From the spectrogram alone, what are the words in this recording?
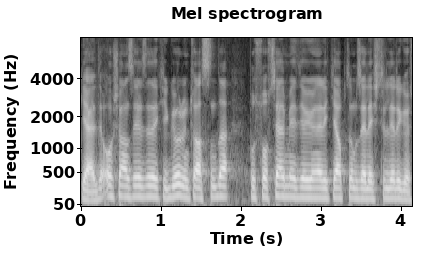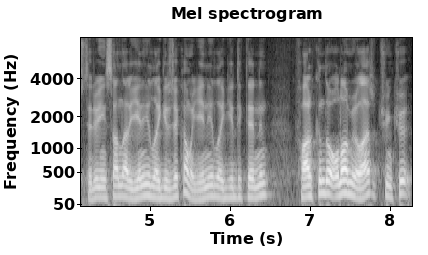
geldi. O Şanzelize'deki görüntü aslında bu sosyal medyaya yönelik yaptığımız eleştirileri gösteriyor. İnsanlar yeni yıla girecek ama yeni yıla girdiklerinin farkında olamıyorlar. Çünkü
